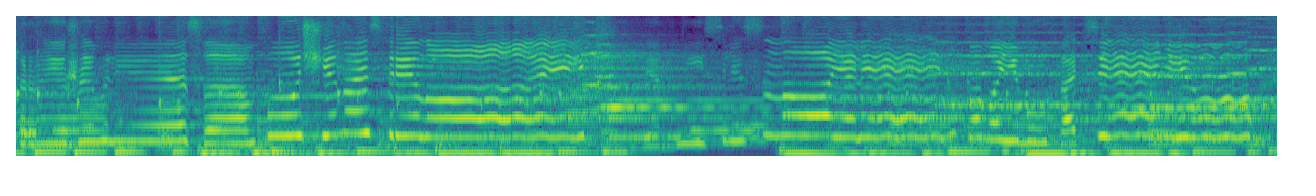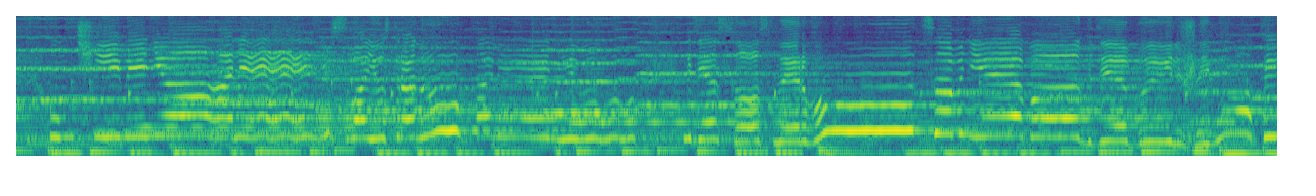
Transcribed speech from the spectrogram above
Рыжим лесом, пущенной стрелой. Вернись, лесной олень, по моему хотению Умчи меня, олень, в свою страну оленью Где сосны небо, где быль живет и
